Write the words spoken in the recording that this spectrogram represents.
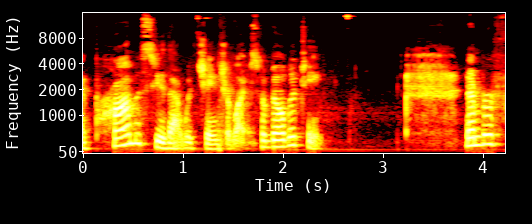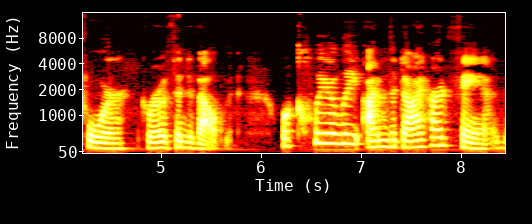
I promise you that would change your life. So build a team. Number four, growth and development. Well, clearly, I'm the diehard fan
